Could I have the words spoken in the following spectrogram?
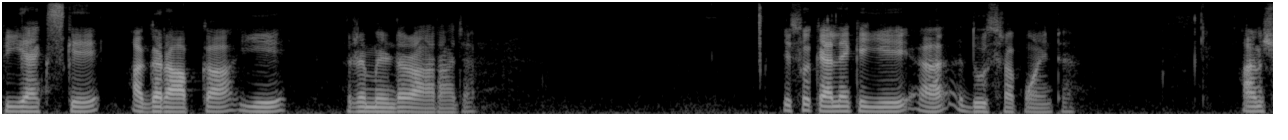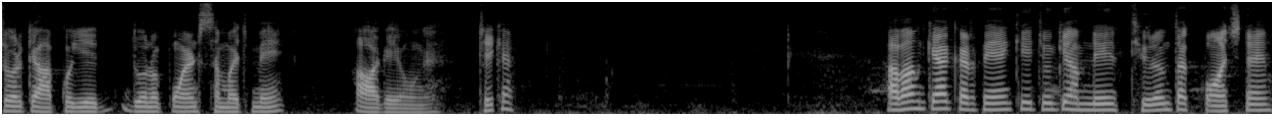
पी एक्स के अगर आपका ये रिमाइंडर आ रहा जाए इसको कह लें कि ये आ, दूसरा पॉइंट है। आई एम श्योर कि आपको ये दोनों पॉइंट समझ में आ गए होंगे ठीक है? अब हम क्या करते हैं कि चूँकि हमने थ्योरम तक पहुँचना है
